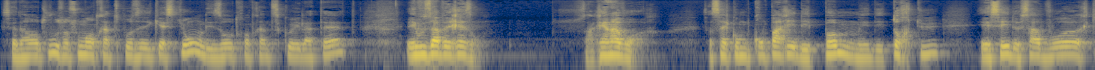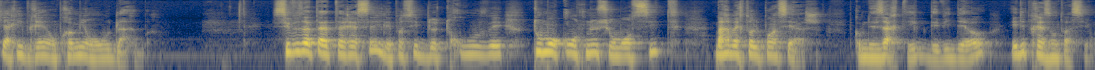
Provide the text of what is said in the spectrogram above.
Certains d'entre vous sont souvent en train de se poser des questions, les autres en train de secouer la tête. Et vous avez raison. N'a rien à voir. Ça serait comme comparer des pommes et des tortues et essayer de savoir qui arriverait en premier en haut de l'arbre. Si vous êtes intéressé, il est possible de trouver tout mon contenu sur mon site barbertol.ch, comme des articles, des vidéos et des présentations.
